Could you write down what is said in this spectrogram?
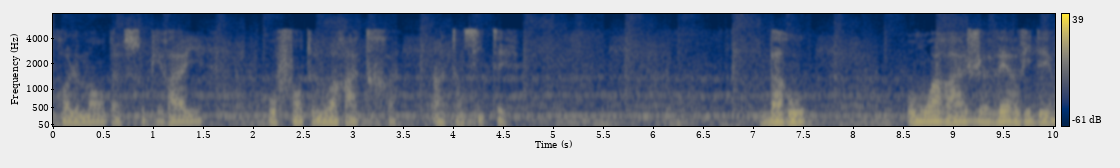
frôlement d'un soupirail, aux fentes noirâtres, intensité. Barreau, au moirage vert vidéo,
